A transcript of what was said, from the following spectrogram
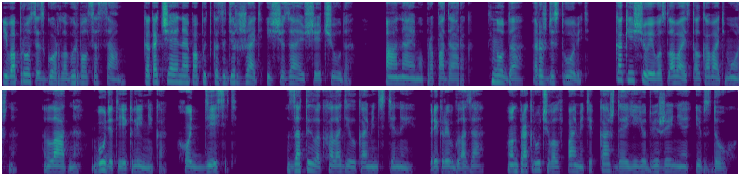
И вопрос из горла вырвался сам, как отчаянная попытка задержать исчезающее чудо, а она ему про подарок. Ну да, Рождество ведь. Как еще его слова истолковать можно? Ладно, будет ей клиника, хоть десять. Затылок холодил камень стены. Прикрыв глаза, он прокручивал в памяти каждое ее движение и вздох.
